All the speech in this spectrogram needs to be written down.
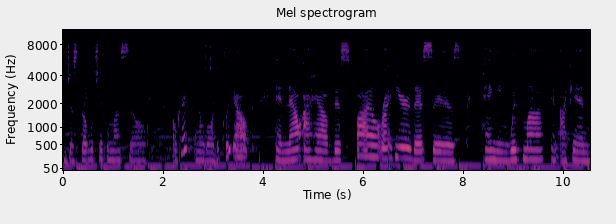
I'm just double checking myself. Okay, and I'm going to click out. And now I have this file right here that says hanging with my, and I can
